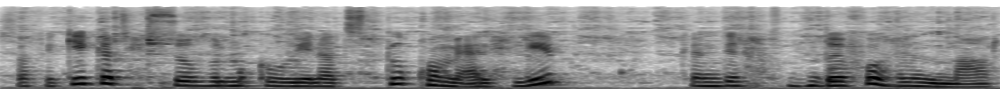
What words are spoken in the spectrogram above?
صافي كي كتحسوا بالمكونات تطلقوا مع الحليب كندير نضيفوه على النار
